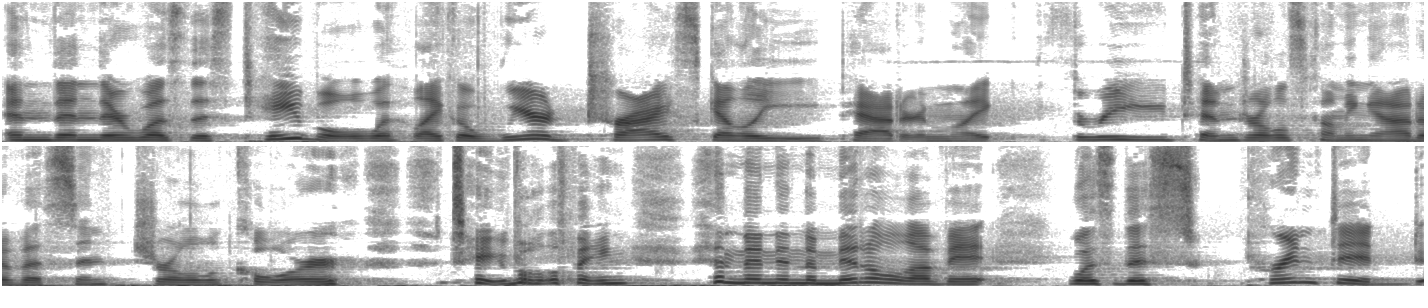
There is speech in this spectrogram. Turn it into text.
And then there was this table with like a weird tri-skelly pattern, like three tendrils coming out of a central core table thing. And then in the middle of it was this printed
